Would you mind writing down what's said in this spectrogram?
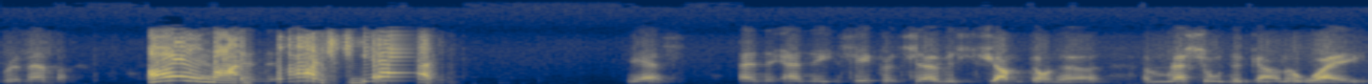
Remember? Oh my gosh, yes. Yes, and the, and the Secret Service jumped on her and wrestled the gun away.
